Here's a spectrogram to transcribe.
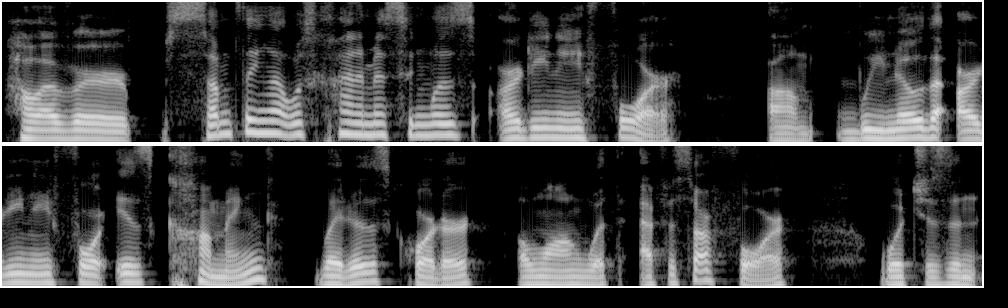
However, something that was kind of missing was RDNA 4. Um, we know that RDNA 4 is coming later this quarter, along with FSR 4, which is an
